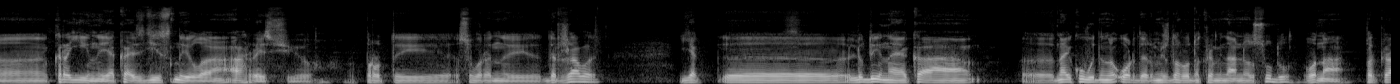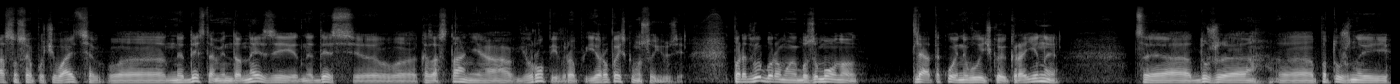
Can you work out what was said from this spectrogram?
е, країни, яка здійснила агресію проти суверенної держави, як е, людина, яка, на яку видано ордер Міжнародного кримінального суду, вона прекрасно себе почувається в, е, не десь там в Індонезії, не десь е, в Казахстані, а в Європі, в Європейському Союзі. Перед виборами, безумовно, для такої невеличкої країни це дуже е, потужний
